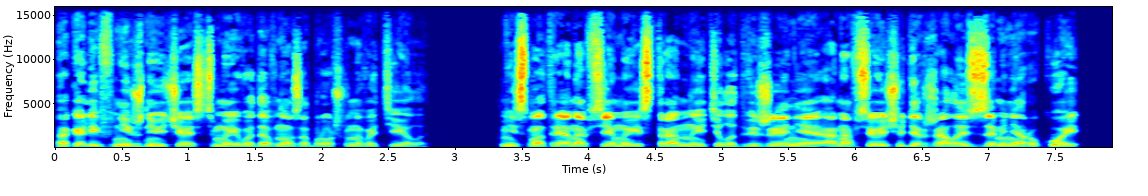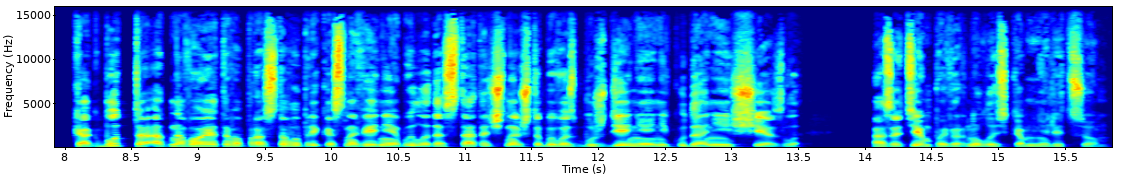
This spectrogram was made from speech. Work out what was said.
оголив нижнюю часть моего давно заброшенного тела. Несмотря на все мои странные телодвижения, она все еще держалась за меня рукой, как будто одного этого простого прикосновения было достаточно, чтобы возбуждение никуда не исчезло, а затем повернулась ко мне лицом.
